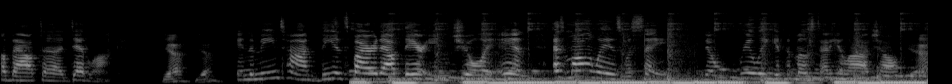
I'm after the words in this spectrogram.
about uh, Deadloch. Yeah, yeah. In the meantime, be inspired out there, enjoy, and as Marlon Wayans was saying, you know, really get the most out of your lives, y'all. Yeah.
